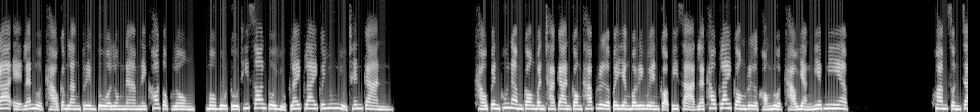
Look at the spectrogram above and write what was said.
ระเอะและหนวดขาวกำลังเตรียมตัวลงนามในข้อตกลงโมบูตูที่ซ่อนตัวอยู่ใกล้ๆก็ยุ่งอยู่เช่นกัน เขาเป็นผู้นำกองบัญชาการกองทัพเรือไปยังบริเวณเกาะปีศาจและเข้าใกล้กองเรือของหนวดขาวอย่างเงียบๆความสนใจ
